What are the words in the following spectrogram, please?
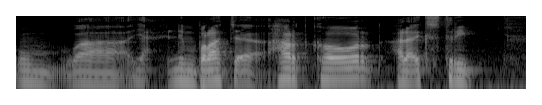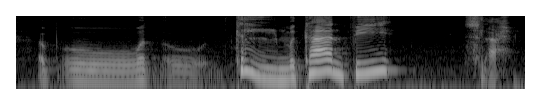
ويعني مباراة hardcore على extreme وكل مكان فيه سلاح.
